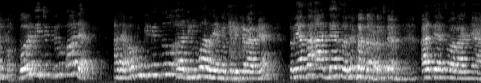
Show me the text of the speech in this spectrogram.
Boleh dicek dulu oh, ada ada oh mungkin itu uh, di luar yang kedengeran ya. Ternyata ada saudara ada suaranya.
